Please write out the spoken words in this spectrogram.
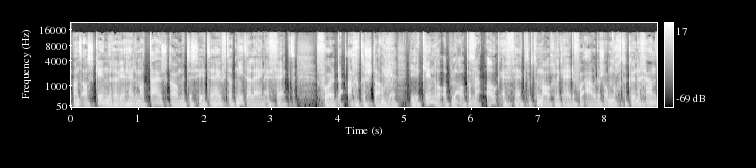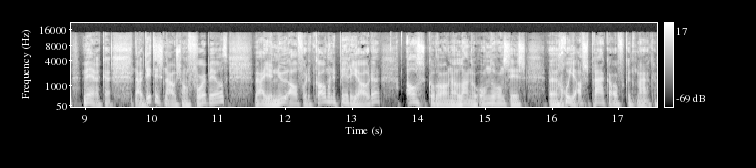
Want als kinderen weer helemaal thuis komen te zitten, heeft dat niet alleen effect voor de achterstanden die de kinderen oplopen, maar ook effect op de mogelijkheden voor ouders om nog te kunnen gaan werken. Nou, dit is nou zo'n voorbeeld waar je nu al voor de komende periode, als corona langer onder ons is, uh, goede afspraken over kunt maken.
